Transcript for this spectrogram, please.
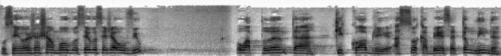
o Senhor já chamou você, você já ouviu? Ou a planta que cobre a sua cabeça é tão linda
